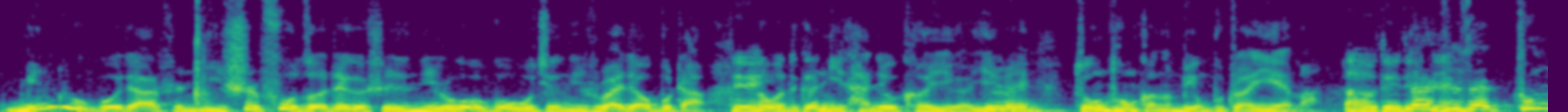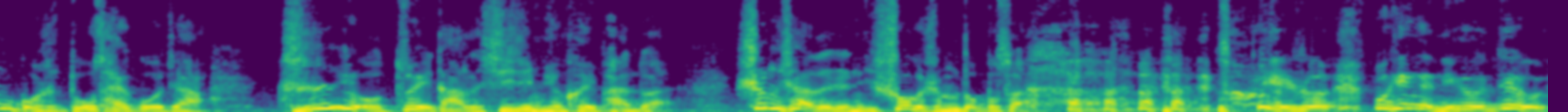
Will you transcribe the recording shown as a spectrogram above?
民主国家是你是负责这个事情，你如果国务卿，你是外交部长，那我就跟你谈就可以了，因为总统可能并不专业嘛。哦，对对。但是在中国是独裁国家。只有最大的习近平可以判断，剩下的人你说个什么都不算。所以说，布林肯尼克这个，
